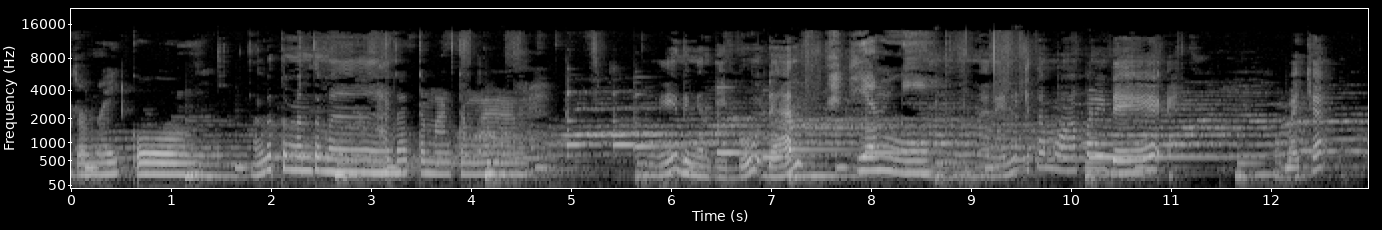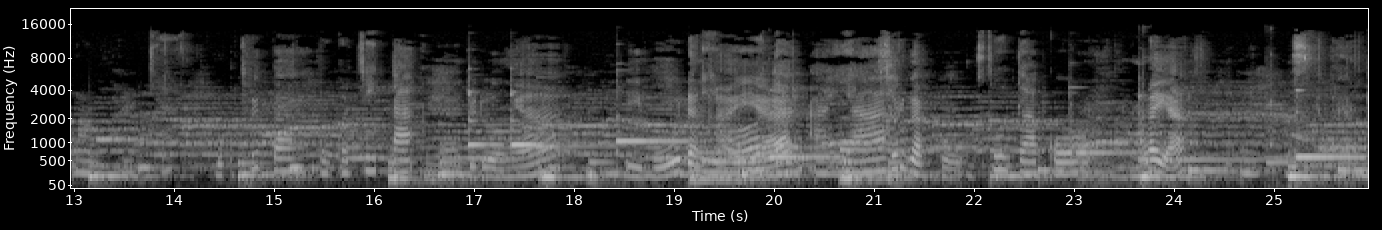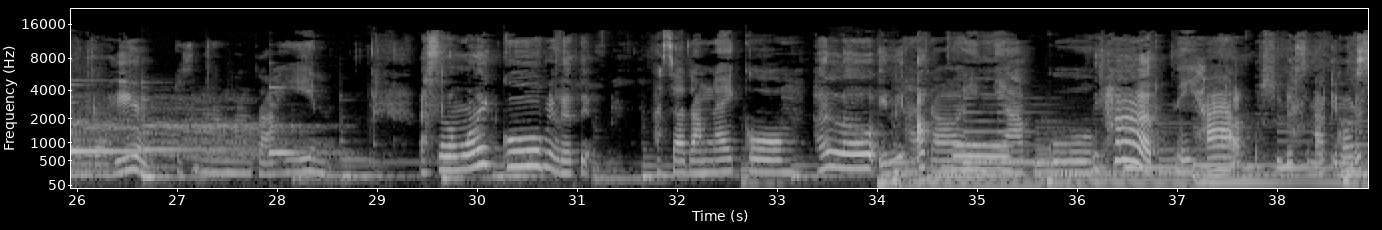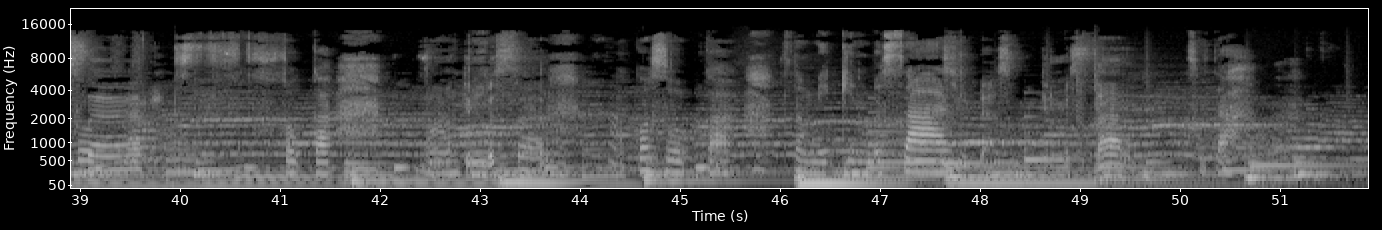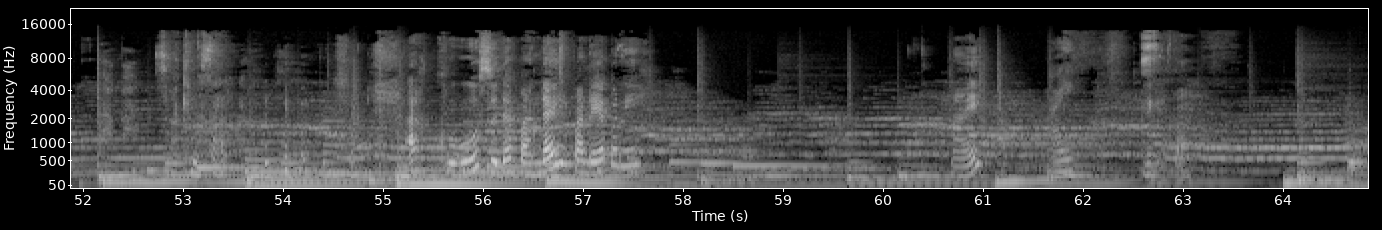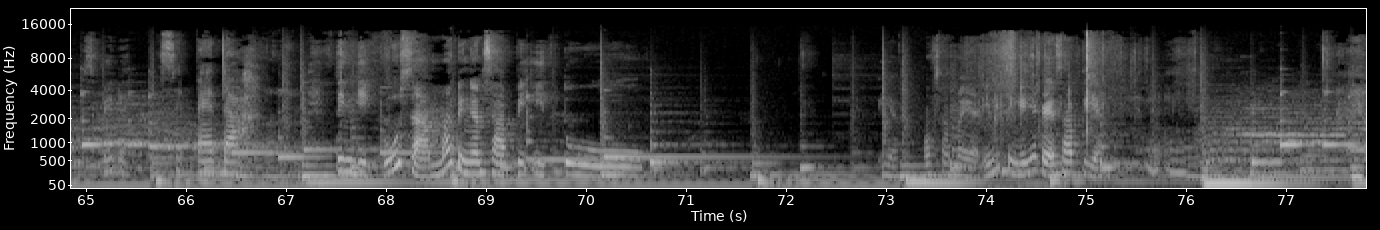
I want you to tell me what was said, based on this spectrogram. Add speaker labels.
Speaker 1: Assalamualaikum.
Speaker 2: Halo teman-teman.
Speaker 1: Halo teman-teman.
Speaker 2: Ini dengan Ibu dan
Speaker 1: Hiani
Speaker 2: hari ini kita mau apa nih, Dek? Mau baca
Speaker 1: mau baca
Speaker 2: buku cerita.
Speaker 1: buku cerita
Speaker 2: Ya, judulnya Ibu dan
Speaker 1: Ibu
Speaker 2: Ayah
Speaker 1: dan Ayah
Speaker 2: Surgaku.
Speaker 1: surgaku.
Speaker 2: Mulai ya. Bismillahirrahmanirrahim. Assalamualaikum. Halo, ini
Speaker 1: Halo,
Speaker 2: aku.
Speaker 1: ini aku.
Speaker 2: Lihat,
Speaker 1: Lihat
Speaker 2: aku sudah semakin
Speaker 1: Aku
Speaker 2: besar.
Speaker 1: suka
Speaker 2: Semakin besar.
Speaker 1: aku suka semakin besar.
Speaker 2: Sudah semakin besar.
Speaker 1: Sudah
Speaker 2: Semakin besar. aku sudah pandai. Pandai apa nih? Naik.
Speaker 1: naik
Speaker 2: sepeda. Tinggiku sama dengan sapi itu. Iya, oh sama ya. Ini tingginya kayak sapi ya.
